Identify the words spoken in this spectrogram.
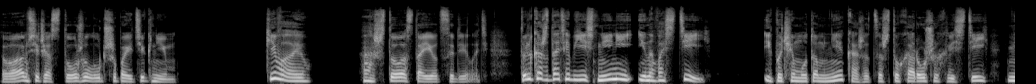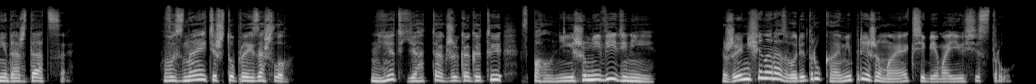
Вам сейчас тоже лучше пойти к ним». Киваю. А что остается делать? Только ждать объяснений и новостей. И почему-то мне кажется, что хороших вестей не дождаться. Вы знаете, что произошло? Нет, я так же, как и ты, в полнейшем неведении. Женщина разводит руками, прижимая к себе мою сестру.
